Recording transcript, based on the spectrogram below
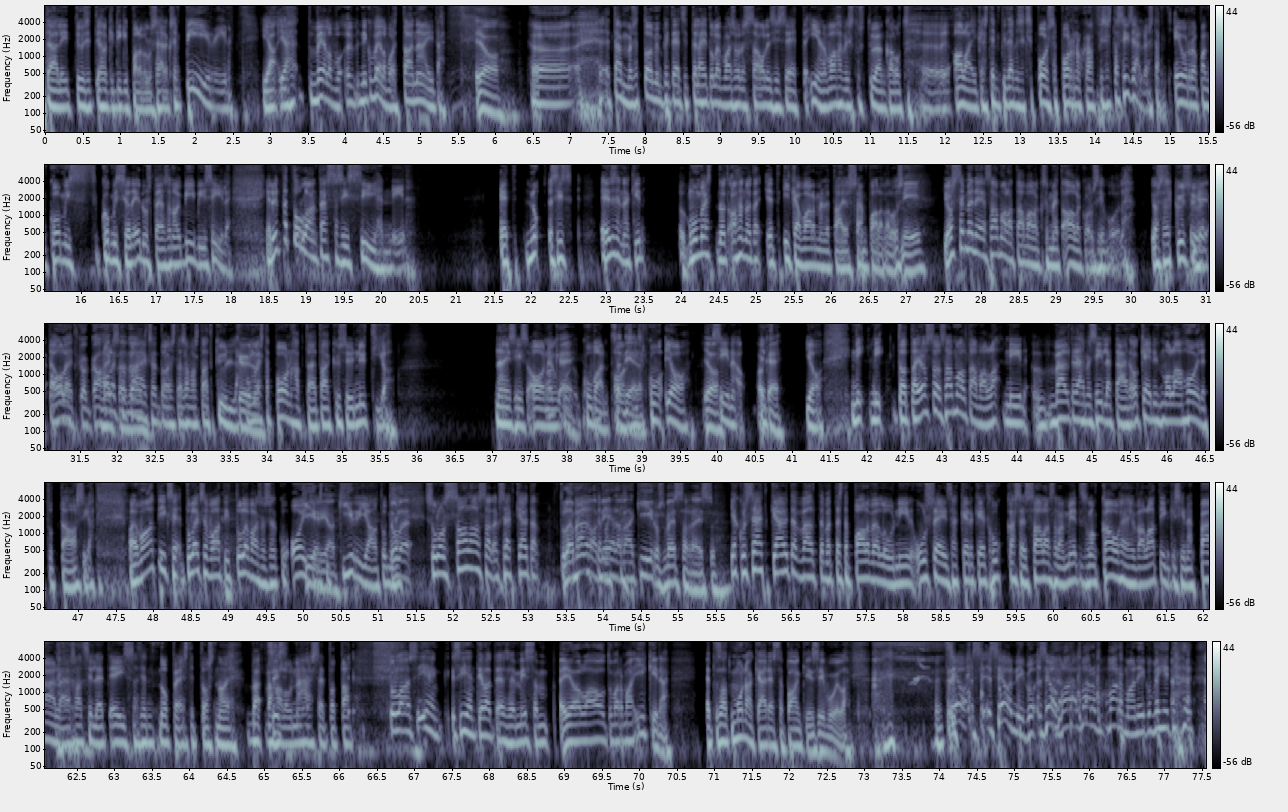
Tämä liittyy sitten johonkin digipalvelusäädöksen piiriin ja, ja velvo, niin kuin velvoittaa näitä. Joo. Öö, tämmöiset toimenpiteet sitten lähitulevaisuudessa olisi se, että iän vahvistustyönkalut öö, alaikäisten pitämiseksi poissa pornografisesta sisällöstä. Euroopan komis- komission edustaja sanoi BBClle. Ja nyt me tullaan tässä siis siihen niin, että no, siis ensinnäkin mun mielestä noita, onhan noita, että ikä varmennetaan jossain palveluissa. Niin. Jos se menee samalla tavalla, kun sä menet Alkon sivuille, jossa se kysyy, Niin, että oletko olet- 18? oletko 18, ja sä vastaat kyllä. Kyllä. Mun mielestä Pornhub taitaa kysyä nyt jo. Näin siis on Okei. okay. kuvan. Sä on tiedät. siis, kuva, joo, Joo. siinä. et- Okei. Joo. Ni, ni, tota, jos se on samalla tavalla, niin vältetään me sillä tämä, että okei, nyt me ollaan hoidettu tämä asia. Vai vaatiiko se, tuleeko se vaatii tulevaisuudessa joku oikeasti Kirja. kirjautuminen? Tule- Sulla on salasana, kun sä et käytä Tulee monella välttämättä- miehellä vähän kiirus vessareissu. ja kun sä et käytä välttämättä sitä palvelua niin usein, sä kerkeet hukkaa sen salasanan. Mieti, sulla on kauhean hyvä latinki siinä päällä ja sä oot silleen, että ei sä nyt nopeasti tossa noin. Mä, mä Siis- haluan nähdä sen tota... Tullaan siihen, siihen tilanteeseen, missä ei olla oltu varmaan ikinä, että sä oot muna kädessä pankin sivuilla. Se on, se, se on, niinku, se on var, var, varmaan niinku, mihin,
